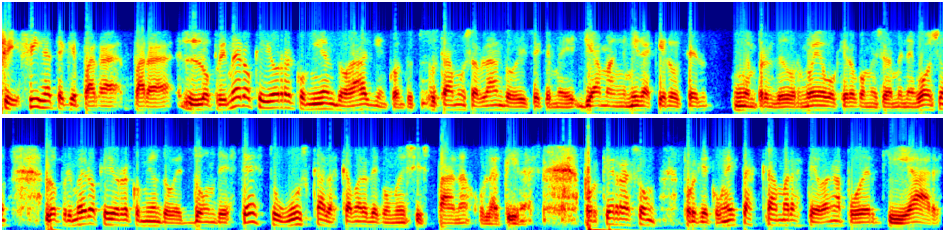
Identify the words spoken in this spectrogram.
sí, fíjate que para, para lo primero que yo recomiendo a alguien cuando tú estamos hablando, dice que me llaman, mira, quiero ser un emprendedor nuevo, quiero comenzar mi negocio, lo primero que yo recomiendo es, donde estés, tú busca las cámaras de comercio hispanas o latinas. ¿Por qué razón? Porque con estas cámaras te van a poder guiar.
